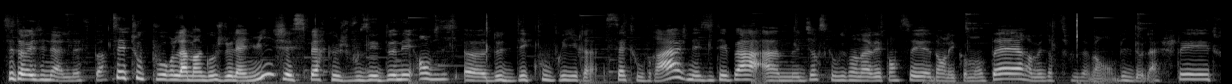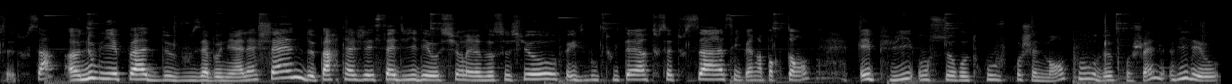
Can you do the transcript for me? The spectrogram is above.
c'est original, n'est-ce pas? C'est tout pour La main gauche de la nuit, j'espère que je vous ai donné envie euh, de découvrir cet ouvrage. N'hésitez pas à me dire ce que vous en avez pensé dans les commentaires, à me dire si vous avez envie de l'acheter, tout ça, tout ça. Euh, n'oubliez pas de vous abonner à la chaîne, de partager cette vidéo sur les réseaux sociaux, Facebook, Twitter, tout ça, tout ça, c'est hyper important. Et puis, on se retrouve prochainement pour de prochaines vidéos.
